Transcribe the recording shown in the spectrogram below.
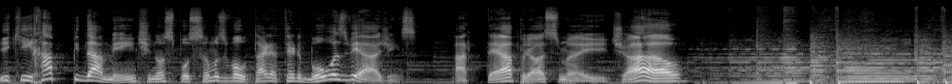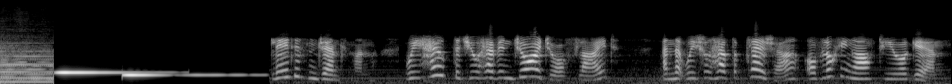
e que rapidamente nós possamos voltar a ter boas viagens. Até a próxima e tchau! Ladies and gentlemen, We hope that you have enjoyed your flight and that we shall have the pleasure of looking after you again.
